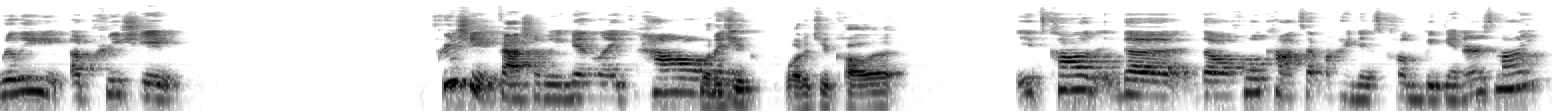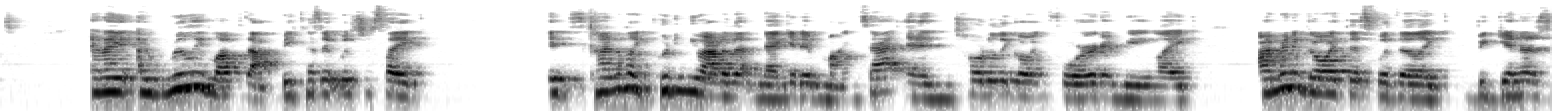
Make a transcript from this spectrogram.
really appreciate appreciate fashion week and like how what did you What did you call it? It's called the the whole concept behind it is called beginner's mind. And I, I really love that because it was just like it's kind of like putting you out of that negative mindset and totally going forward and being like i'm going to go at this with a like beginner's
